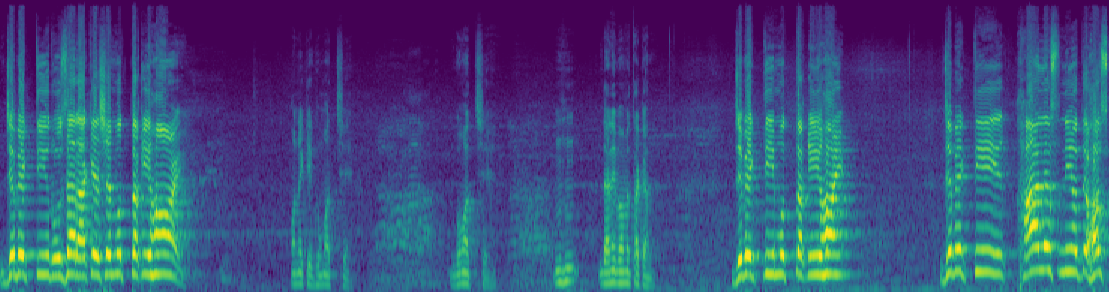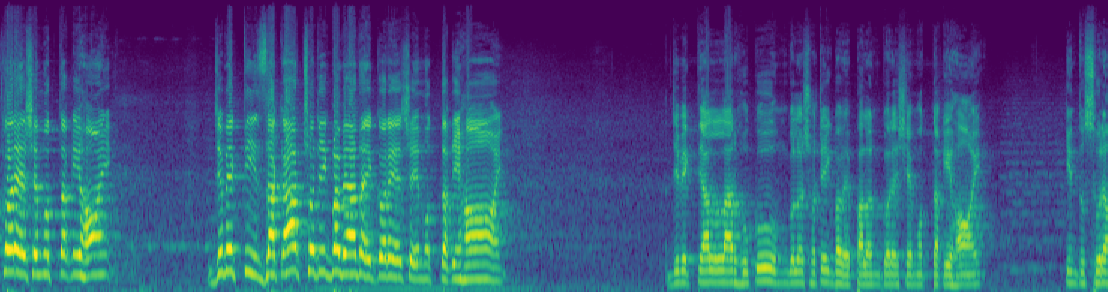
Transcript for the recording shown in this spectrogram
যে ব্যক্তি রোজা রাখে, সে মোত্তাকি হয়। অনেকে ঘুমাচ্ছে। ঘুমাচ্ছে। হুম, ডানে বামে তাকান। যে ব্যক্তি মোত্তাকি হয়, যে ব্যক্তি খালেস নিয়তে হজ করে, সে মোত্তাকি হয়। যে ব্যক্তি জাকাত সঠিকভাবে আদায় করে, সে মোত্তাকি হয়। যে ব্যক্তি আল্লাহর হুকুমগুলো সঠিকভাবে পালন করে, সে মোত্তাকি হয়। কিন্তু সুরা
